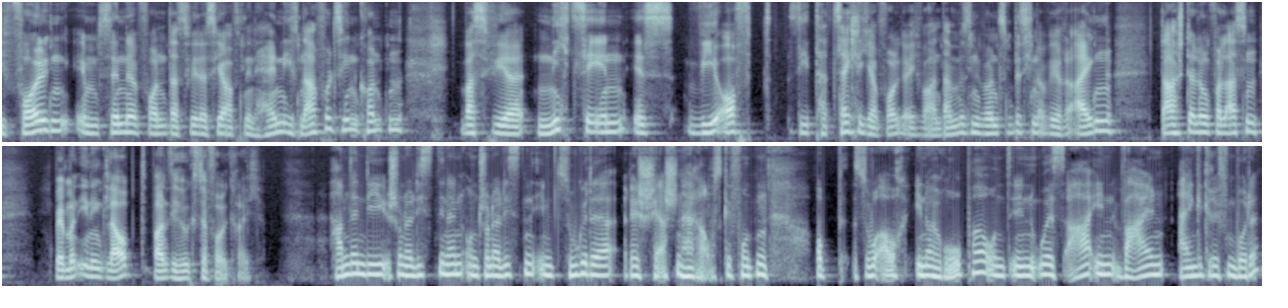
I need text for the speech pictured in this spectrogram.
die Folgen im Sinne von, dass wir das hier auf den Handys nachvollziehen konnten. Was wir nicht sehen, ist, wie oft sie tatsächlich erfolgreich waren. Da müssen wir uns ein bisschen auf ihre Eigendarstellung verlassen. Wenn man ihnen glaubt, waren sie höchst erfolgreich. Haben denn die Journalistinnen und Journalisten im Zuge der Recherchen herausgefunden, ob so auch in Europa und in den USA in Wahlen eingegriffen wurde?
